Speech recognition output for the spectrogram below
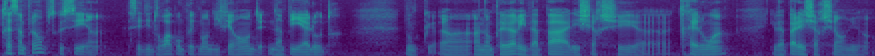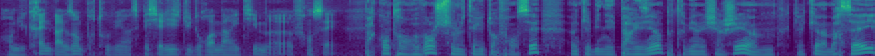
Très simplement parce que c'est des droits complètement différents d'un pays à l'autre. Donc un, employeur, il ne va pas aller chercher euh, très loin il ne va pas aller chercher en, Ukraine, par exemple, pour trouver un spécialiste du droit maritime euh, français. Par contre, en revanche, sur le territoire français, un cabinet parisien peut très bien aller chercher quelqu'un à Marseille,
